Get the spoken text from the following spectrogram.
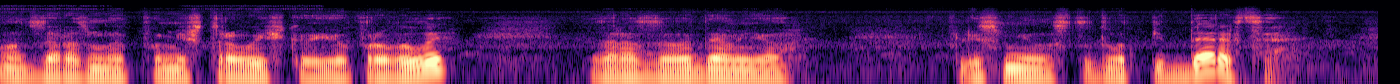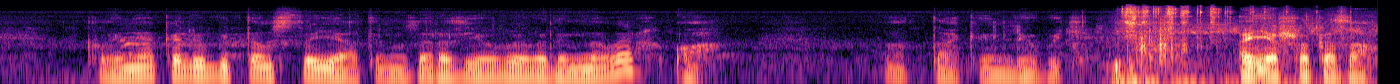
От зараз ми поміж травичкою його провели. Зараз заведемо його плюс-мінус тут от під деревце. Клиняка любить там стояти. Ми зараз його виведемо наверх. О! От так він любить. А я що казав?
